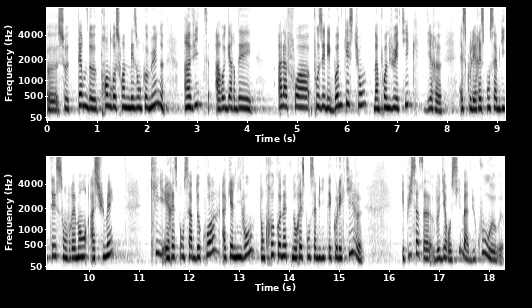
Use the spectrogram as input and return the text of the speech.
ce terme de prendre soin de maison commune invite à regarder à la fois poser les bonnes questions d'un point de vue éthique, dire euh, est-ce que les responsabilités sont vraiment assumées? Qui est responsable de quoi? À quel niveau? Donc reconnaître nos responsabilités collectives. Et puis ça, ça veut dire aussi, bah, du coup, euh,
